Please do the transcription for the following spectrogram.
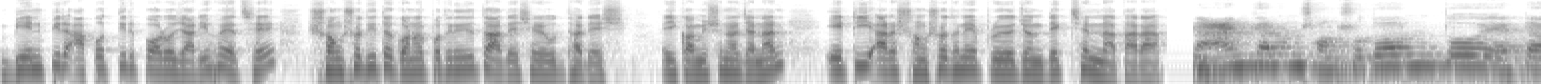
বিএনপির আপত্তির পরও জারি হয়েছে সংশোধিত গণপ্রতিনিধিত্ব আদেশের অধ্যাদেশ এই কমিশনার জানান, এটি আর সংশোধনের প্রয়োজন দেখছেন না তারা আইন কানুন সংশোধন তো একটা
